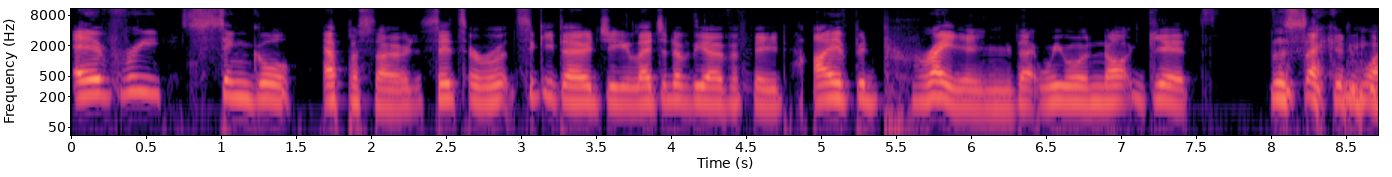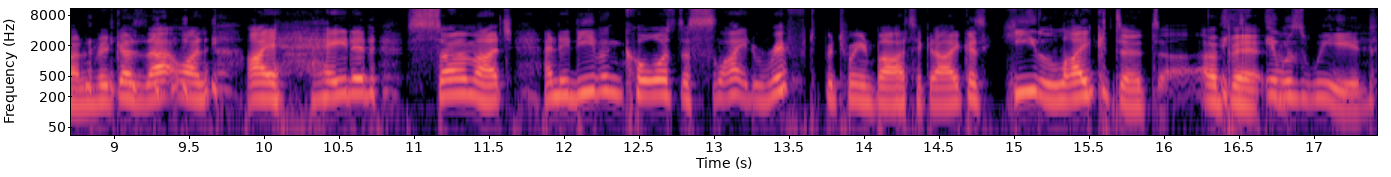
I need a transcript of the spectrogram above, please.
every single episode since Urutsuki Doji Legend of the Overfiend, I have been praying that we will not get the second one because that one I hated so much, and it even caused a slight rift between Bartek and I because he liked it a bit. It was weird.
